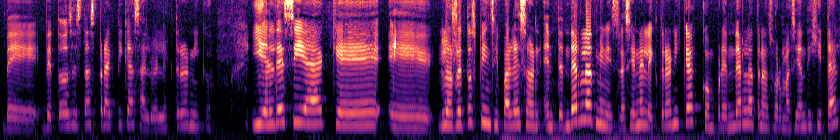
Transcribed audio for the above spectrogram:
de, de todas estas prácticas a lo electrónico y él decía que eh, los retos principales son entender la administración electrónica, comprender la transformación digital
